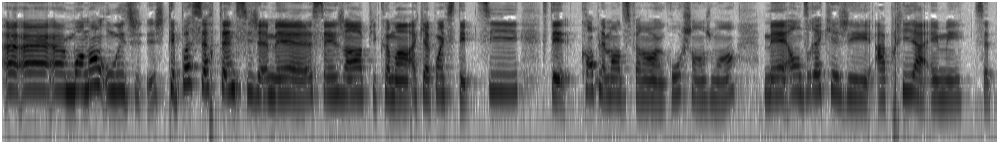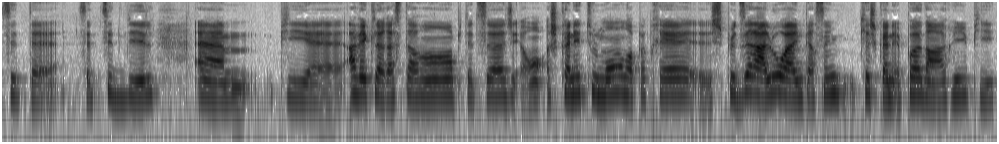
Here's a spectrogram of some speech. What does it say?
un, un- moment où j'étais pas certaine si j'aimais euh, Saint-Jean puis comment à quel point c'était petit, c'était complètement différent, un gros changement. Mais on dirait que j'ai appris à aimer cette petite euh, cette petite ville. Euh, puis euh, avec le restaurant, puis tout ça, je connais tout le monde à peu près. Je peux dire allô à une personne que je connais pas dans la rue, puis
